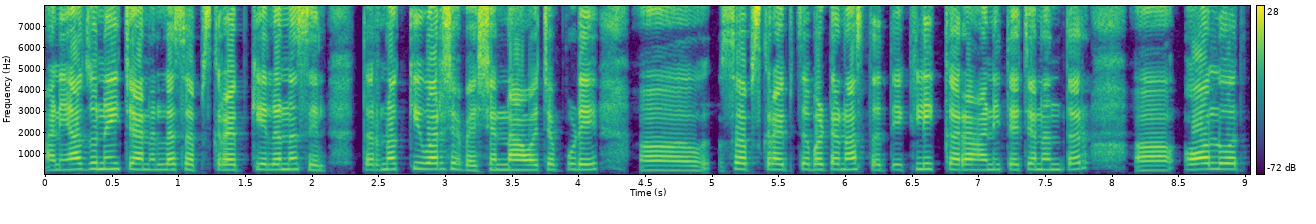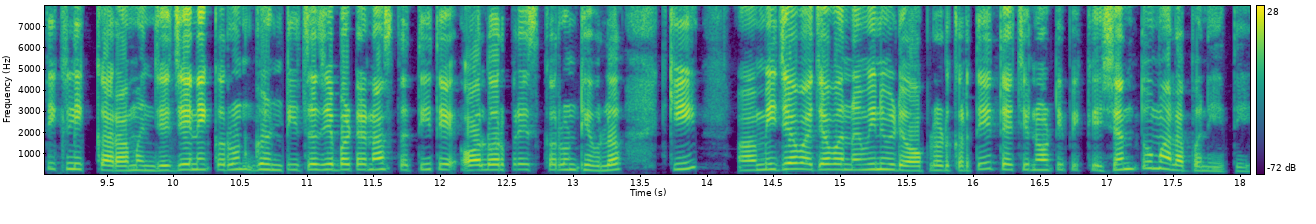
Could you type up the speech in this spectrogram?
आणि अजूनही चॅनलला सबस्क्राईब केलं नसेल तर नक्की वर्षा फॅशन नावाच्या पुढे सबस्क्राईबचं बटन असतं ते क्लिक करा आणि त्याच्यानंतर ऑलवरती क्लिक करा. म्हणजे जेणेकरून घंटीचं जे बटन असतं ती ते ऑलवर प्रेस करून ठेवलं की मी जेव्हा जेव्हा नवीन व्हिडिओ अपलोड करते त्याची नोटिफिकेशन तुम्हाला पण येते.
